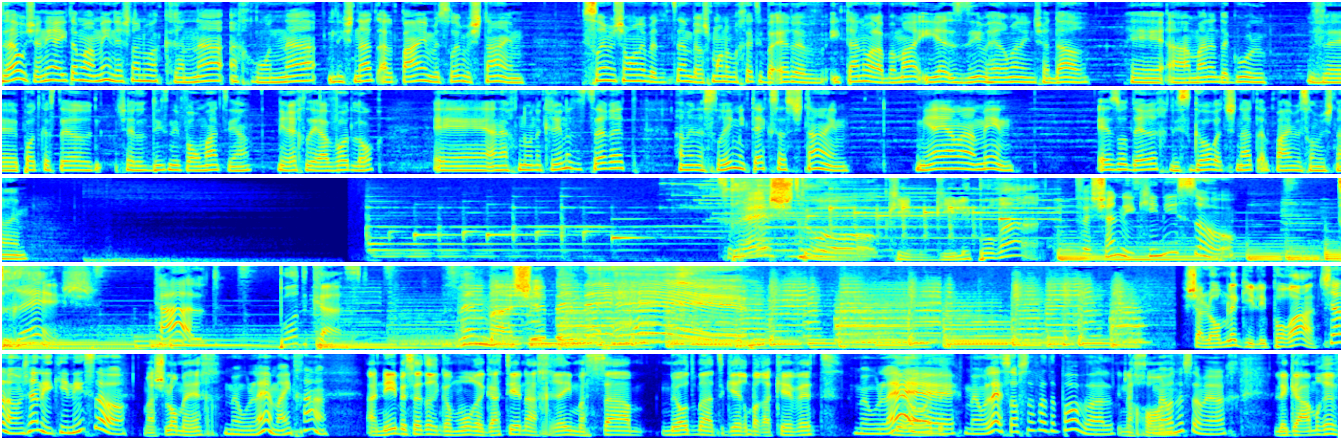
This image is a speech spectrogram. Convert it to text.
זהו, שני, היית מאמין, יש לנו הקרנה אחרונה לשנת 2022. 28 בדצמבר, שמונה וחצי בערב, איתנו על הבמה יהיה זיו הרמלין שדר, אה, האמן הדגול ופודקאסטר של דיסני פורמציה, נראה איך זה יעבוד לו. אה, אנחנו נקרין את הסרט המנסרים מטקסס 2. מי היה מאמין? איזו דרך לסגור את שנת 2022. טרשטוק עם גילי פורט, ושני קיניסו, טרש, קאלט פודקאסט, ומה שביניהם. שלום לגילי פורט, שלום, שני קיניסו. מה שלומך? מעולה, מה איתך? אני בסדר גמור, הגעתי הנה אחרי מסע מאוד מאתגר ברכבת, מעולה, מאוד. מעולה, סוף סוף אתה פה אבל. נכון, מאוד משמח. לגמרי,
